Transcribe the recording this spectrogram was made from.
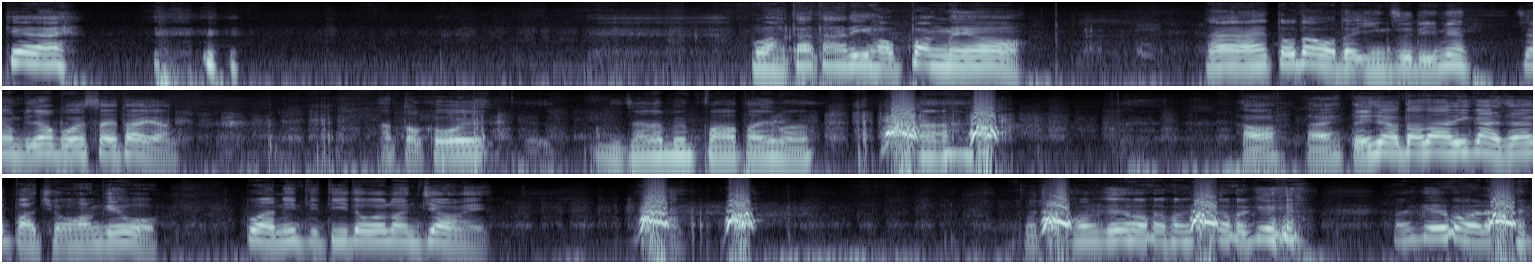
过来，哇，大大力好棒呢哦！来来，都到我的影子里面，这样比较不会晒太阳。啊，导哥，你在那边发呆吗？好，来，等一下，大大力，刚才把球还给我，不然你弟弟都会乱叫呢。把球还给我，还给我，给，还给我来，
